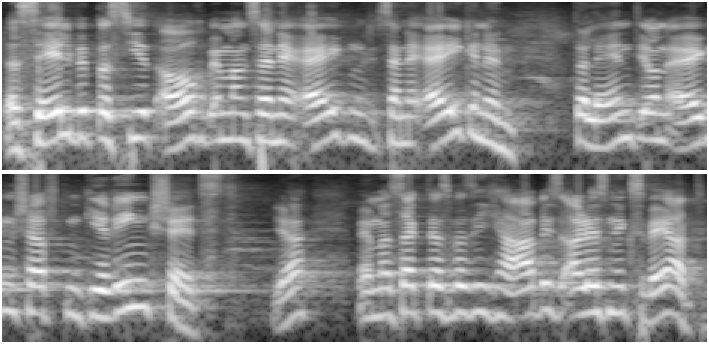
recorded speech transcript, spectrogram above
Dasselbe passiert auch, wenn man seine, eigen, seine eigenen Talente und Eigenschaften gering schätzt. Ja? Wenn man sagt, das, was ich habe, ist alles nichts wert,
